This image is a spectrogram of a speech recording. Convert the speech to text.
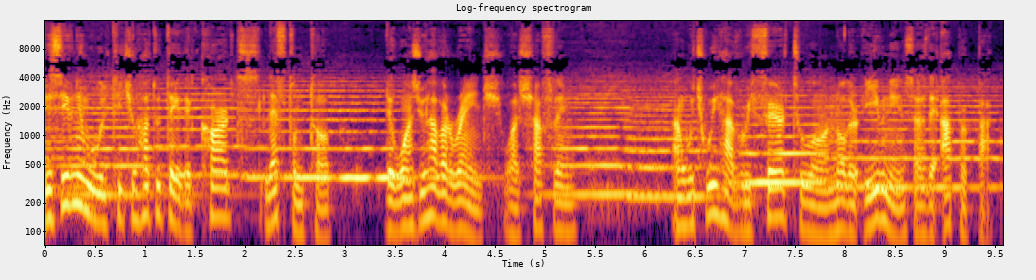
This evening we will teach you how to take the cards left on top, the ones you have arranged while shuffling, and which we have referred to on other evenings as the upper pack.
